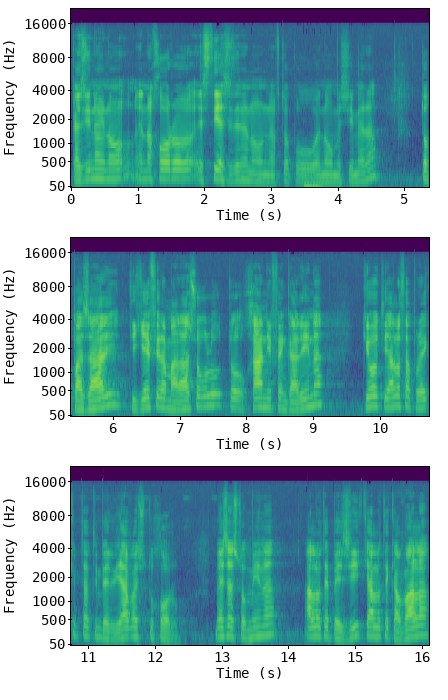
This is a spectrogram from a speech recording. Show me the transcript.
Καζίνο είναι ένα χώρο εστίασης, δεν εννοούν αυτό που εννοούμε σήμερα. Το παζάρι, τη γέφυρα Μαράσογλου, το χάνι Φεγγαρίνα και ό,τι άλλο θα προέκυπτε από την περιδιάβαση του χώρου. Μέσα στο μήνα άλλοτε πεζή και άλλοτε καβάλα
